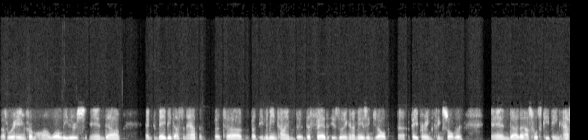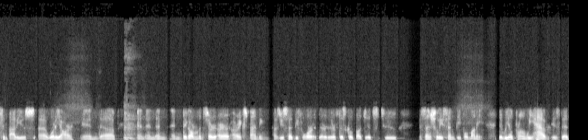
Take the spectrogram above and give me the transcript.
That's what we're hearing from our world leaders. And uh, and maybe it doesn't happen. But uh, but in the meantime, the, the Fed is doing an amazing job uh, papering things over and uh, that's what's keeping asset values uh, where they are. And, uh, and, and and and the governments are, are, are expanding, as you said before, their, their fiscal budgets to essentially send people money. The real problem we have is that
